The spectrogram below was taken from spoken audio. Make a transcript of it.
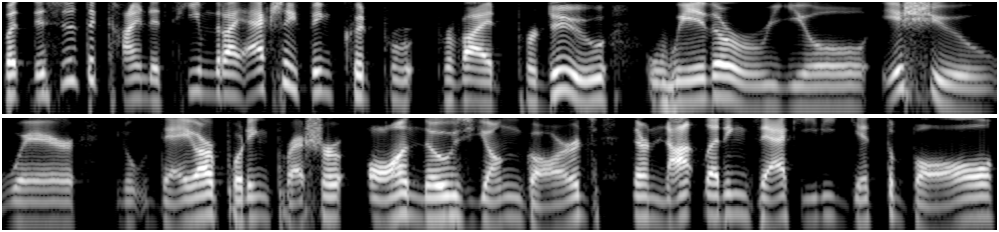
but this is the kind of team that I actually think could pr- provide Purdue with a real issue where, you know, they are putting pressure on those young guards. They're not letting Zach Edey get the ball,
